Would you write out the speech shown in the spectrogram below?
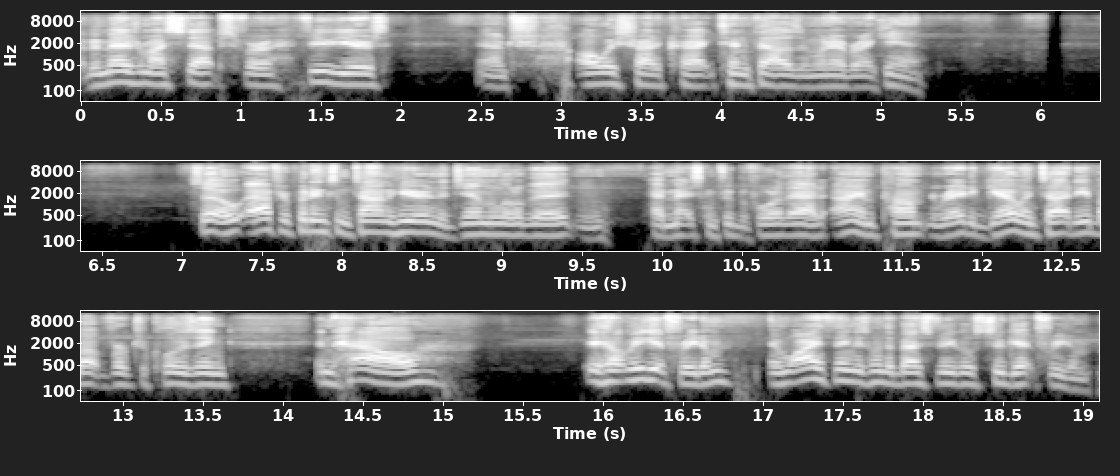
I've been measuring my steps for a few years, and I'm tr- always try to crack 10,000 whenever I can. So after putting some time here in the gym a little bit and had Mexican food before that, I am pumped and ready to go and talk to you about virtual closing and how it helped me get freedom and why I think it's one of the best vehicles to get freedom.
